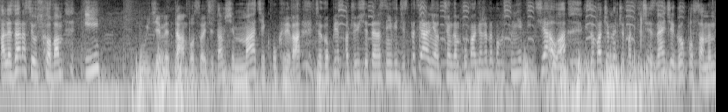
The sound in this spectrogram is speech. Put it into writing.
ale zaraz ją schowam i... Pójdziemy tam, bo słuchajcie, tam się Maciek ukrywa, czego pies oczywiście teraz nie widzi. Specjalnie odciągam uwagę, żeby po prostu nie widziała i zobaczymy, czy faktycznie znajdzie go po samym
